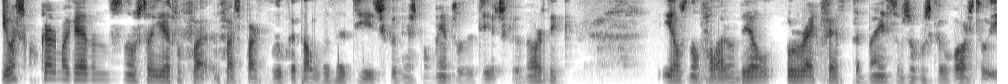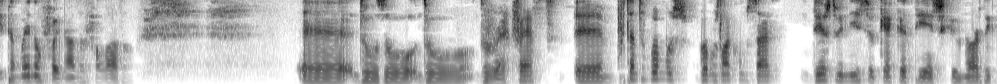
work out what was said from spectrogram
eu acho que o Carmageddon, se não estou em erro, fa- faz parte do catálogo da THQ neste momento, da THQ Nordic. Eles não falaram dele. O Wreckfest também, são jogos que eu gosto e também não foi nada falado eh, do, do, do, do Wreckfest. Eh, portanto, vamos, vamos lá começar desde o início o que é que a THQ Nordic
